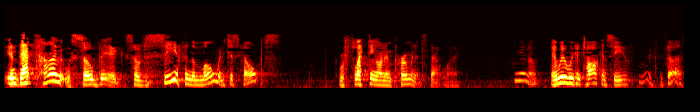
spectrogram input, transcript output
in that time, it was so big. So to see if in the moment, it just helps. Reflecting on impermanence that way. You know, and we, we can talk and see if, if it does.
